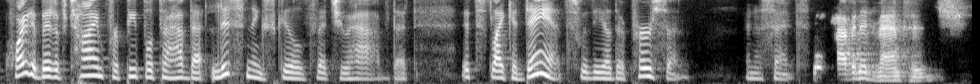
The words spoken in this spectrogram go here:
quite a bit of time for people to have that listening skills that you have that it's like a dance with the other person in a sense. We have an advantage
